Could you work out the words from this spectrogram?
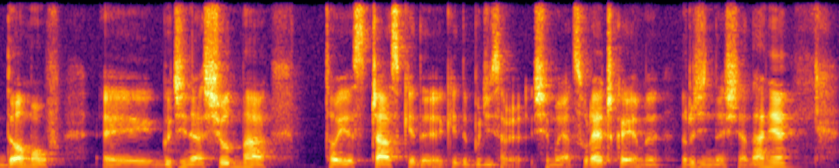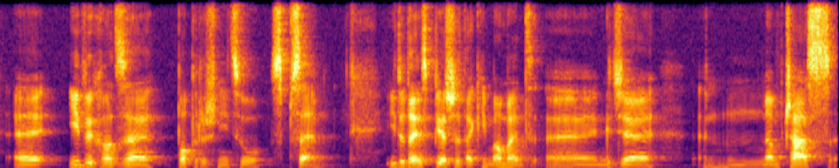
domów, e, godzina siódma. To jest czas, kiedy, kiedy budzi się moja córeczka, jemy rodzinne śniadanie e, i wychodzę po prysznicu z psem. I tutaj jest pierwszy taki moment, gdzie mm, mam czas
